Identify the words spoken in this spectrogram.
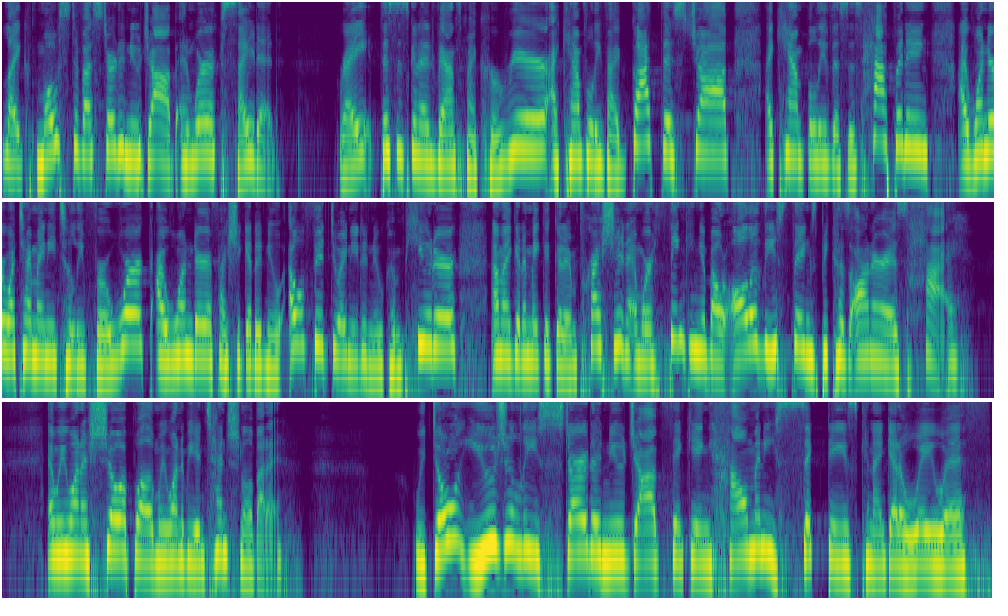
like most of us start a new job, and we're excited right? This is going to advance my career. I can't believe I got this job. I can't believe this is happening. I wonder what time I need to leave for work. I wonder if I should get a new outfit. Do I need a new computer? Am I going to make a good impression? And we're thinking about all of these things because honor is high. And we want to show up well and we want to be intentional about it. We don't usually start a new job thinking, how many sick days can I get away with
